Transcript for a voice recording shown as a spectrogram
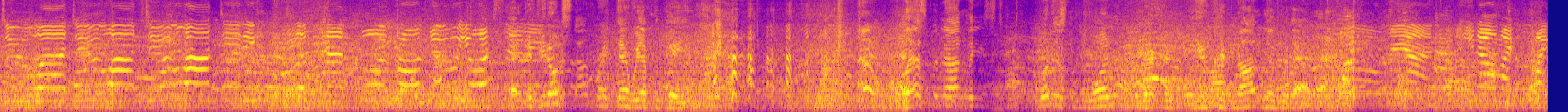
do a do a do a diddy. Look at that boy from New York City. If you don't stop right there, we have to pay you. Last but not least, what is the one record you could not live without? Oh man, you know my my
